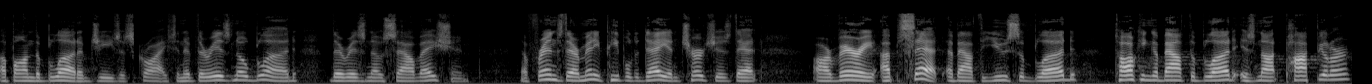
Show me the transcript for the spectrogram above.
upon the blood of Jesus Christ. And if there is no blood, there is no salvation. Now, friends, there are many people today in churches that are very upset about the use of blood. Talking about the blood is not popular.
